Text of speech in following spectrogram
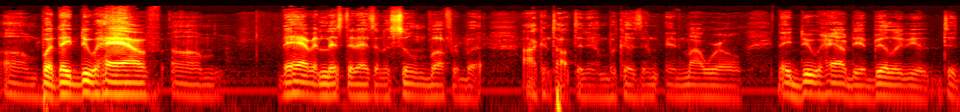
Um, but they do have, um, they have it listed as an assumed buffer, but I can talk to them because in, in my world, they do have the ability to, to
